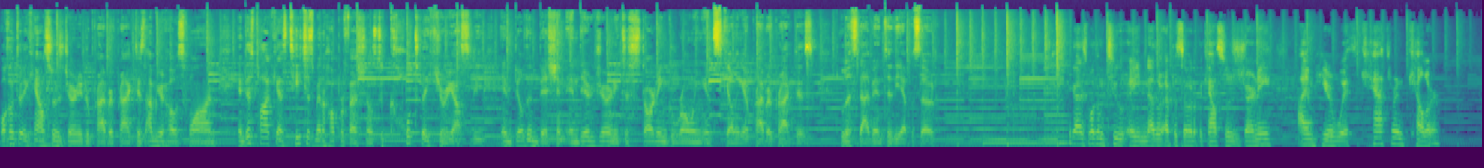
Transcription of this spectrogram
Welcome to A Counselor's Journey to Private Practice. I'm your host, Juan, and this podcast teaches mental health professionals to cultivate curiosity and build ambition in their journey to starting, growing, and scaling a private practice. Let's dive into the episode. Hey guys, welcome to another episode of A Counselor's Journey. I'm here with Katherine Keller,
